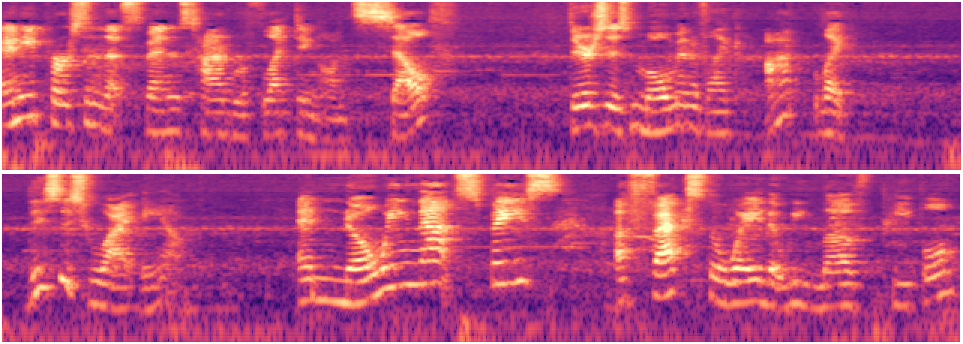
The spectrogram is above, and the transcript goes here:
Any person that spends time reflecting on self, there's this moment of like, I like this is who I am. And knowing that space affects the way that we love people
